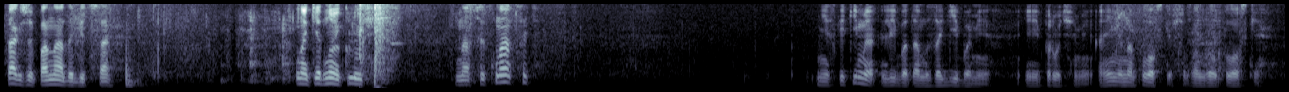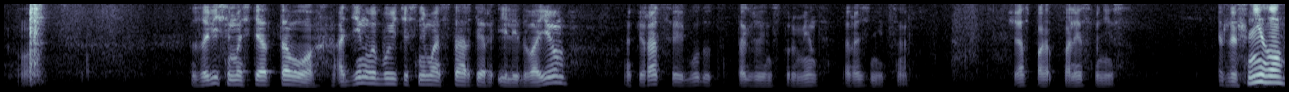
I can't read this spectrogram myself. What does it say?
Также понадобится накидной ключ на 16 не с какими-либо там загибами и прочими, а именно плоский, чтобы он был плоский. Вот. В зависимости от того, один вы будете снимать стартер или вдвоем, операции будут также инструмент разниться. Сейчас полез вниз. Если снизу,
